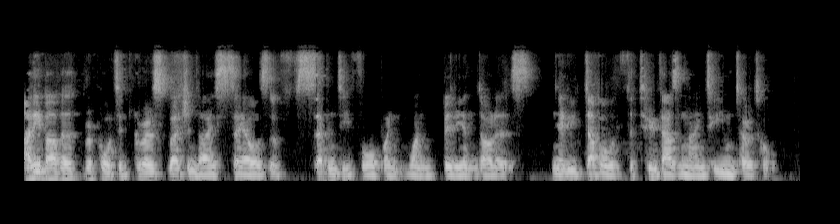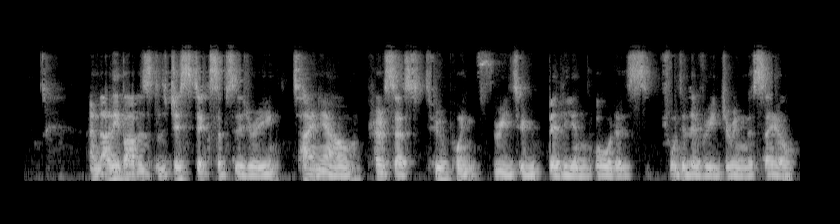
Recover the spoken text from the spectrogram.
Alibaba reported gross merchandise sales of $74.1 billion, nearly double the 2019 total. And Alibaba's logistics subsidiary, Cainiao, processed 2.32 billion orders for delivery during the sale.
